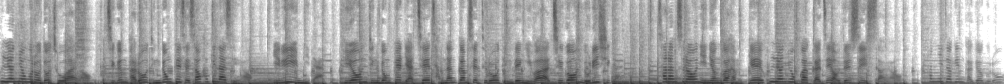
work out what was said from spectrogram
훈련용으로도 좋아요. 지금 바로 딩동펫에서 확인하세요. 1위입니다. 귀여운 딩동펫 야채 장난감 세트로 댕댕이와 즐거운 놀이 시간. 사랑스러운 인형과 함께 훈련 효과까지 얻을 수 있어요. 합리적인 가격으로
